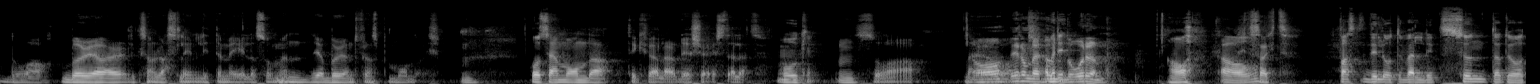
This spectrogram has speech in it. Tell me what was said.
då börjar jag liksom rassla in lite mail och så. Men jag börjar inte förrän på måndag. Liksom. Och sen måndag till kvällar, det kör jag istället. Okej. Så... nej, Ja, det är de där hundåren. Ja, Ja. exakt. Fast det låter väldigt sunt att du har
